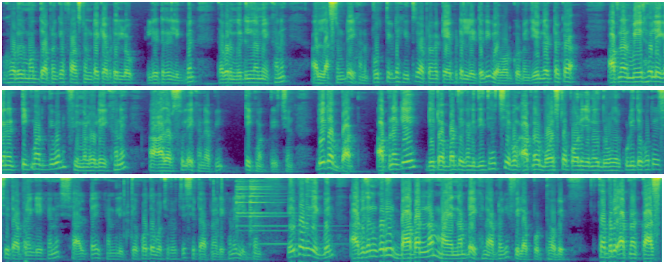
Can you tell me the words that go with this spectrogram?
ঘরের মধ্যে আপনাকে ফার্স্ট নামটা ক্যাপিটাল লেটারে লিখবেন, তারপরে মিডল নাম এখানে আর লাস্ট নামটা এখানে। প্রত্যেকটা ক্ষেত্রে আপনারা ক্যাপিটাল লেটারই ব্যবহার করবেন। জেন্ডারটাকে আপনার মেল হলে এখানে টিক মার্ক দেবেন ফিমেল হলে এখানে আদার্স হলে এখানে আপনি টিক মার্ক দিচ্ছেন। ডেট অফ বার্থ আপনাকে ডেট অফ বার্থ এখানে দিতে হচ্ছে এবং আপনার বয়সটা পরে জানুয়ারি দু হাজার কুড়িতে কত সেটা আপনাকে এখানে সালটা এখানে লিখতে কত বছর হচ্ছে সেটা আপনার এখানে লিখবেন। এরপরে দেখবেন আবেদনকারীর বাবার নাম, মায়ের নামটা এখানে আপনাকে ফিল আপ করতে হবে। তারপরে আপনার কাস্ট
